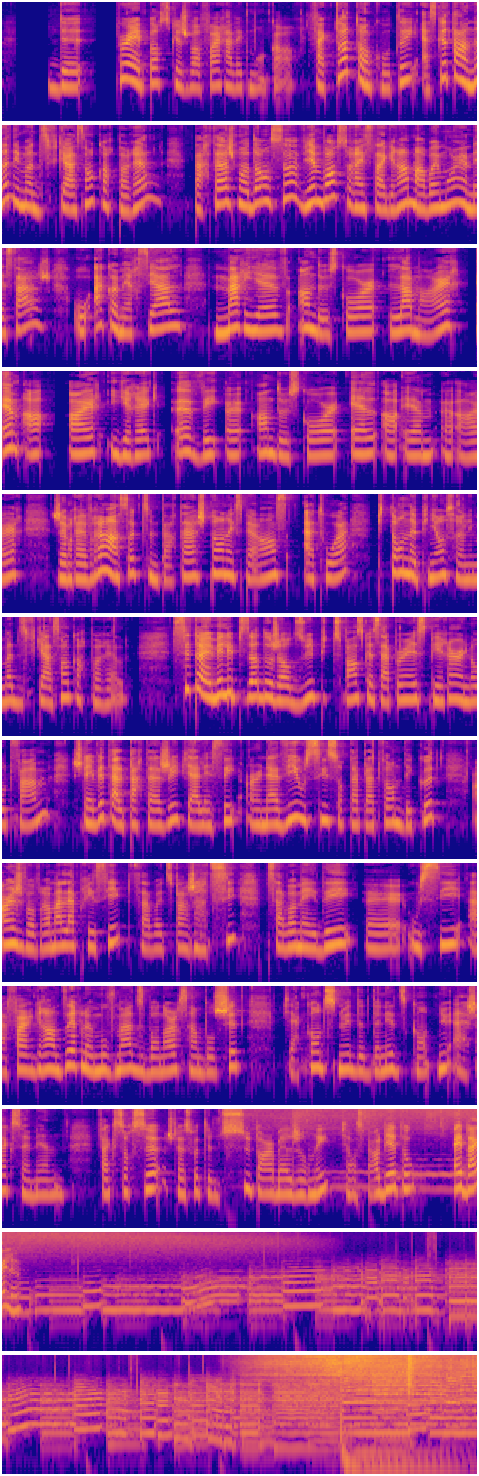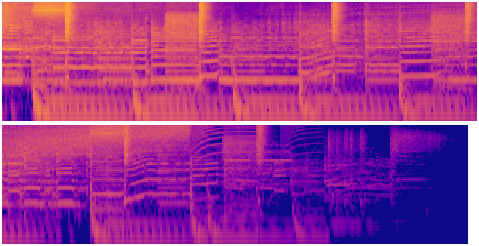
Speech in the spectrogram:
de peu importe ce que je vais faire avec mon corps. Fait que toi, de ton côté, est-ce que tu en as des modifications corporelles? Partage-moi donc ça. Viens me voir sur Instagram, envoie-moi un message au A commercial Marie-Ève underscore la mère, M-A R-Y-E-V-E underscore L-A-M-E-R. J'aimerais vraiment ça que tu me partages ton expérience à toi puis ton opinion sur les modifications corporelles. Si tu as aimé l'épisode d'aujourd'hui puis tu penses que ça peut inspirer une autre femme, je t'invite à le partager puis à laisser un avis aussi sur ta plateforme d'écoute. Un, je vais vraiment l'apprécier, ça va être super gentil, puis ça va m'aider euh, aussi à faire grandir le mouvement du bonheur sans bullshit puis à continuer de te donner du contenu à chaque semaine. Fait que sur ce, je te souhaite une super belle journée, puis on se parle bientôt. Hey, bye là!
